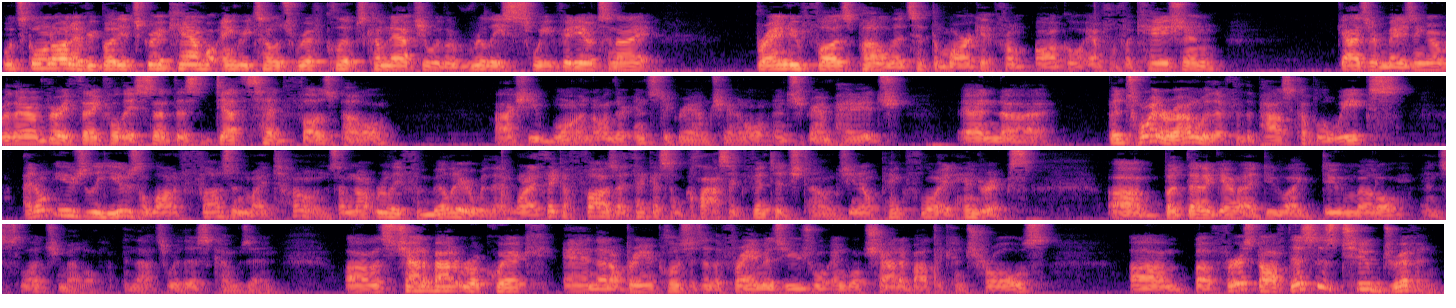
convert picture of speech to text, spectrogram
What's going on, everybody? It's Greg Campbell, Angry Tones Riff Clips, coming at you with a really sweet video tonight. Brand new fuzz pedal that's hit the market from Onkel Amplification. Guys are amazing over there. I'm very thankful they sent this Death's Head fuzz pedal. I actually won on their Instagram channel, Instagram page, and uh, been toying around with it for the past couple of weeks. I don't usually use a lot of fuzz in my tones. I'm not really familiar with it. When I think of fuzz, I think of some classic vintage tones, you know, Pink Floyd, Hendrix, um, but then again, I do like doom metal and sludge metal, and that's where this comes in. Uh, let's chat about it real quick, and then I'll bring it closer to the frame as usual, and we'll chat about the controls. Um, but first off, this is tube driven.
